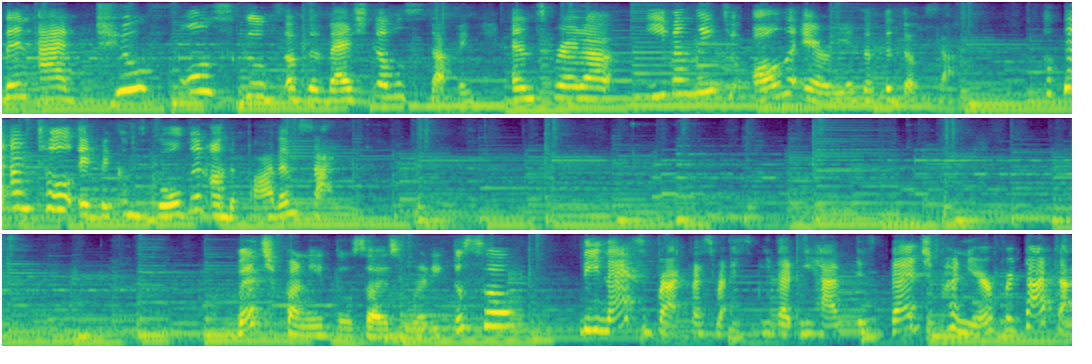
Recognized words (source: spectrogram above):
Then add two full scoops of the vegetable stuffing and spread out evenly to all the areas of the dosa. Cook it until it becomes golden on the bottom side. Veg paneer dosa is ready to serve. The next breakfast recipe that we have is veg paneer frittata.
